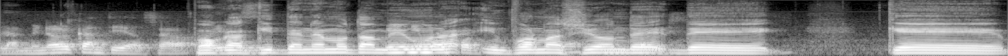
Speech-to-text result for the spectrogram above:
la, menor cantidad. porque aquí tenemos también una información de, de, que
